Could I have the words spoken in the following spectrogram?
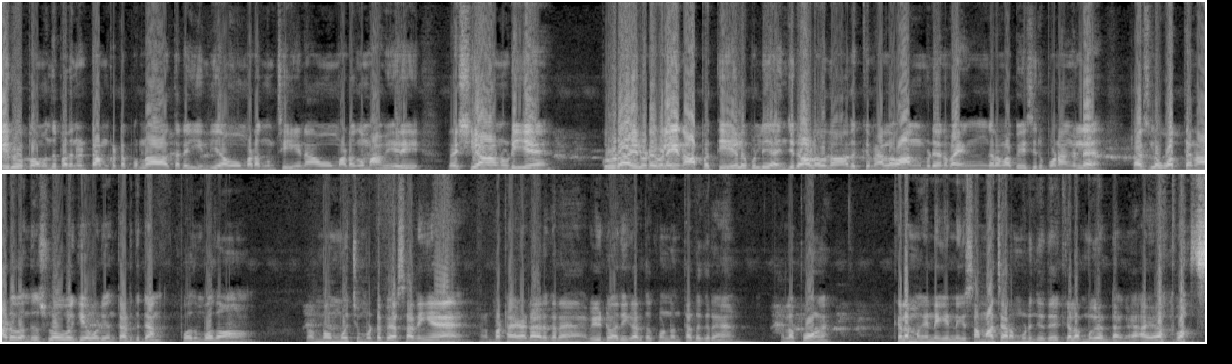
ஐரோப்பா வந்து பதினெட்டாம் கட்ட பொருளாதார இந்தியாவும் அடங்கும் சீனாவும் அடங்கும். அமெரி ரஷ்யானுடைய குரூட் ஆயிலோட விலை நாற்பத்தி ஏழு புள்ளி அஞ்சு டாலர் தான். அதுக்கு மேலே வாங்க முடியாதுன்னு பயங்கரமாக பேசிட்டு போனாங்கல்ல. கடைசியில் ஒத்த நாடு வந்து ஸ்லோவக்கியாவோடையும் தடுத்துட்டாங்க. போதும் போதும். ரொம்ப மூச்சு முட்டை பேசாதீங்க. ரொம்ப டயர்டாக இருக்கிறேன். வீட்டு அதிகாரத்தை கொண்டு வந்து தடுக்கிறேன். எல்லாம் போங்க. கிளம்புங்க. இன்னைக்கு இன்றைக்கி சமாச்சாரம் முடிஞ்சது. கிளம்புங்கன்ட்டாங்க ஐயா பாஸ்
